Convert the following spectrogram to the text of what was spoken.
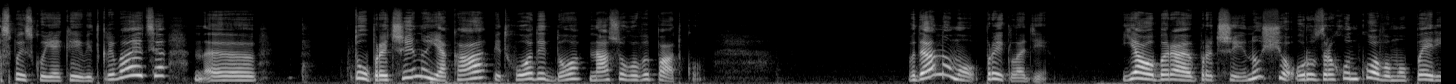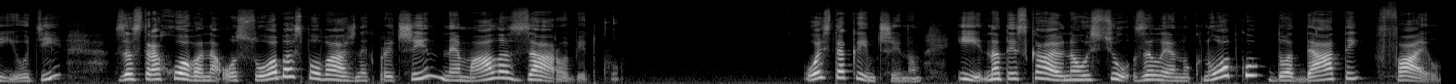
списку, який відкривається, е, ту причину, яка підходить до нашого випадку. В даному прикладі я обираю причину, що у розрахунковому періоді застрахована особа з поважних причин не мала заробітку. Ось таким чином. І натискаю на ось цю зелену кнопку Додати файл.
